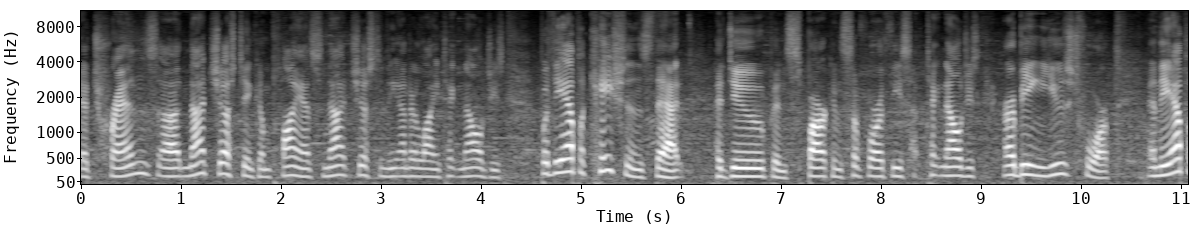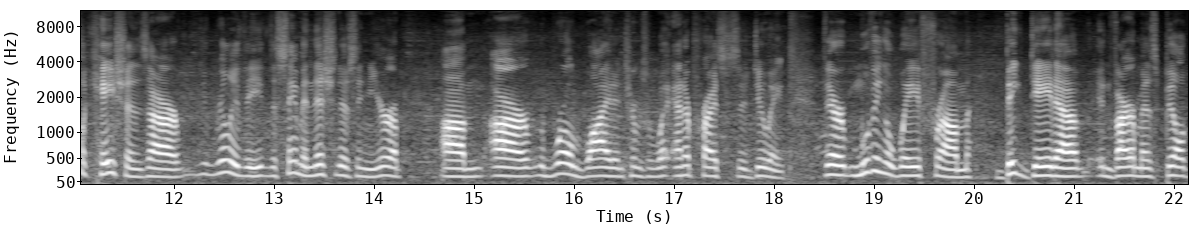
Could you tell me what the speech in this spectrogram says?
at trends, uh, not just in compliance, not just in the underlying technologies, but the applications that Hadoop and Spark and so forth, these technologies are being used for. And the applications are really the, the same initiatives in Europe um, are worldwide in terms of what enterprises are doing. They're moving away from big data environments built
